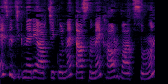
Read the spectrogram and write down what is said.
Այս գնդիկների արտիկուլն է 11160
